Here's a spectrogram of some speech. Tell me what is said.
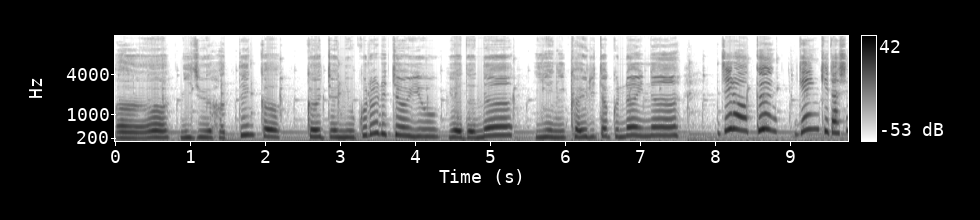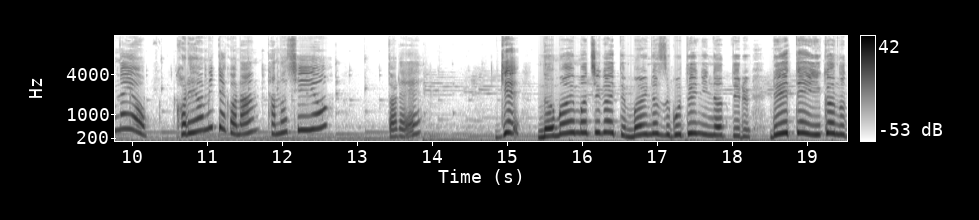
ああ28点か。母ちゃんに怒られちゃうよ。やだな。家に帰りたくないな。ジローくん元気出しなよ。これを見てごらん。楽しいよ。どれ？げ名前間違えてマイナス5点になってる。0点以下の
